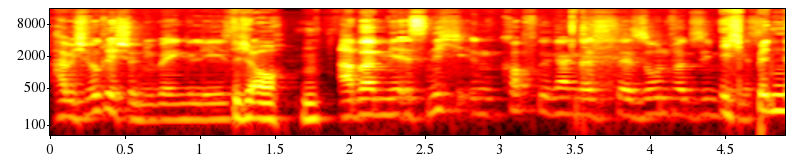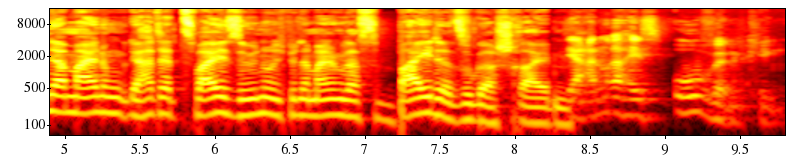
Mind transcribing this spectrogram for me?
habe ich wirklich schon über ihn gelesen. Ich auch. Hm. aber mir ist nicht in den Kopf gegangen, dass der Sohn von King Ich bin der Meinung, der hat ja zwei Söhne und ich bin der Meinung, dass beide sogar schreiben. der andere heißt Owen King.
